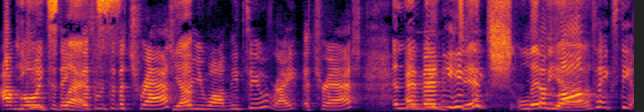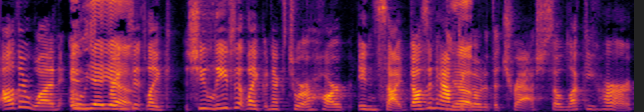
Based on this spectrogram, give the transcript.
I'm He going to take this one to the trash where you want me to, right? The trash. and then, and then he ditch The Livia. mom takes the other one and Oh, yeah, yeah. brings it like she leaves it like next to her harp inside. Doesn't have Yep. to go to the trash. So lucky her.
